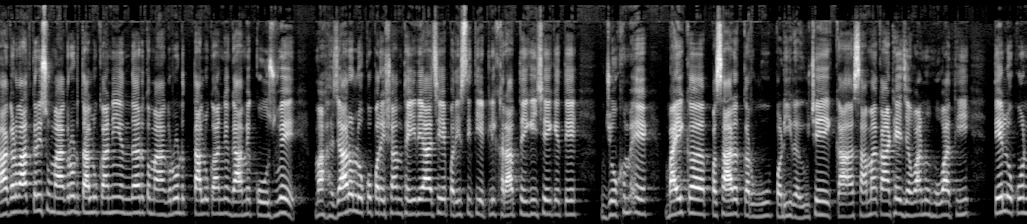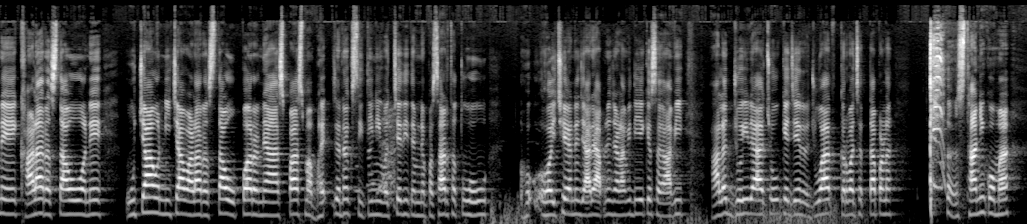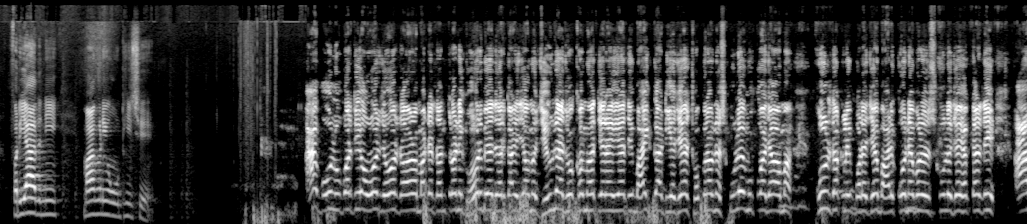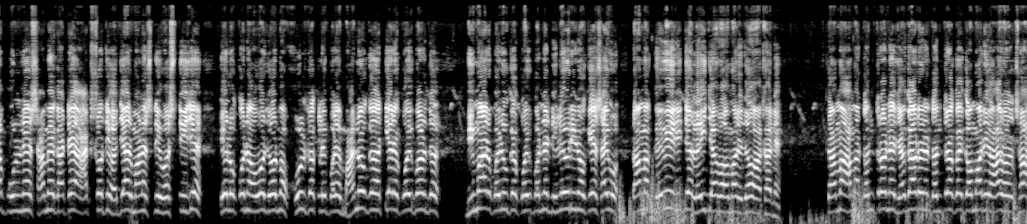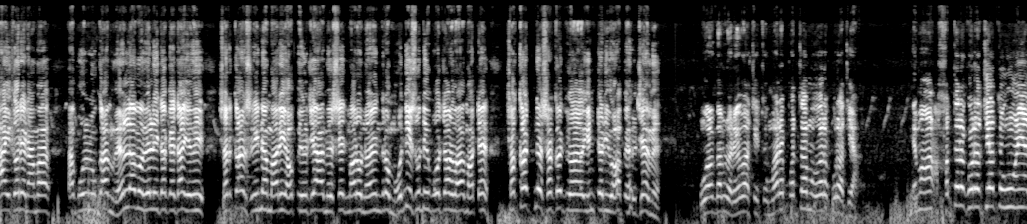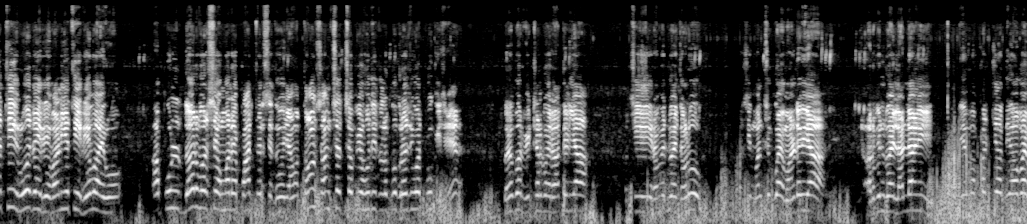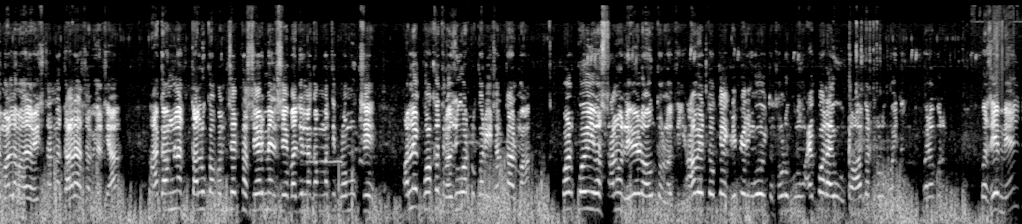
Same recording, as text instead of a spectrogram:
આગળ વાત કરીશું માગરોડ તાલુકાની અંદર. તો માગરોડ તાલુકાને ગામે કોઝવેમાં હજારો લોકો પરેશાન થઈ રહ્યા છે. પરિસ્થિતિ એટલી ખરાબ થઈ ગઈ છે કે તે જોખમે બાઇક પસાર કરવું પડી રહ્યું છે. સામા કાંઠે જવાનું હોવાથી તે લોકોને ખાડા રસ્તાઓ અને ઊંચા નીચાવાળા રસ્તાઓ ઉપર અને આસપાસમાં ભયજનક સ્થિતિની વચ્ચેથી તેમને પસાર થતું હોવું હોય છે. અને જ્યારે આપણે જણાવી દઈએ કે આવી હાલત જોઈ રહ્યા છો કે જે રજૂઆત કરવા છતાં પણ સ્થાનિકોમાં ફરિયાદની માંગણીઓ ઉઠી છે. આ પુલ ઉપરથી અવર જવર માટે તંત્રની ઘોર બેદરકારી છે. અમે જીવના જોખમે અત્યારે અહીંયાથી બાઇક કાઢીએ છીએ. છોકરાઓને સ્કૂલે મૂકવા જવામાં ફૂલ તકલીફ પડે છે. બાળકોને પણ સ્કૂલે જઈ શકતાથી આ પુલને સામે કાંઠે આઠસોથી હજાર માણસની વસ્તી છે. એ લોકોને અવર જવરમાં ફૂલ તકલીફ પડે. માનો કે અત્યારે કોઈ પણ બીમાર પડ્યું કે કોઈ પણને ડિલિવરીનો કેસ આવ્યો, તો આમાં કેવી રીતે લઈ જવા અમારે દવાખાને? કે આમાં આમાં તંત્રને જગાડો ને તંત્ર કંઈક અમારી સહાય કરે ને આમાં આ પુલનું કામ વહેલામાં વહેલી તકે થાય એવી સરકારશ્રીને મારી અપીલ છે. આ મેસેજ મારો નરેન્દ્ર મોદી સુધી પહોંચાડવા માટે સખત ને સખત ઇન્ટરવ્યૂ આપેલ છે મેં હું આ ગામનો રહેવાસી છું. મારે પચાસ વર્ષ પૂરા થયા. એમાં સત્તરક વર્ષ થયા તો હું અહીંયાથી રોજ અહીં રે- વાડીએથી રહેવા આવ્યો. આ પુલ દર વર્ષે અમારે પાંચ વર્ષે ધોઈ આમાં ત્રણ સાંસદ સભ્યો સુધી લગભગ રજૂઆત પૂકી છે. બરાબર વિઠ્ઠલભાઈ રાદડિયા, પછી રમેશભાઈ ધળુ પછી મનસુખભાઈ માંડવિયા, અરવિંદભાઈ લાડાણી, બે વખત છે દેવાભાઈ માલા મારા વિસ્તારના ધારાસભ્ય છે આ ગામના તાલુકા પંચાયતના ચેરમેન છે, બાજુના ગામમાંથી પ્રમુખ છે. અનેક વખત રજૂઆતો કરી સરકારમાં, પણ કોઈ આનો નિવેડો આવતો નથી. આવે તો કે રિપેરિંગ હોય તો થોડું ઘણું એકવાર આવ્યું તો આગળ થોડું હોય તો બરાબર? બસ એ મેન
